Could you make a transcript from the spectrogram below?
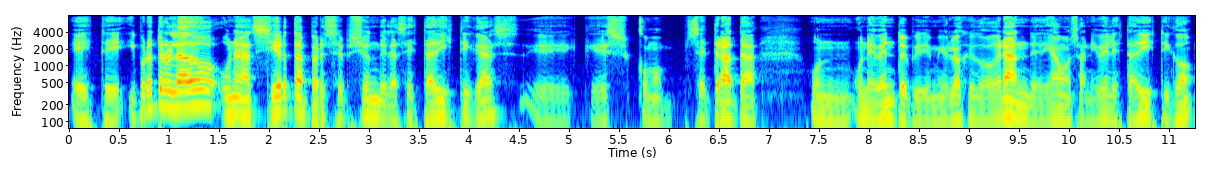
este, y por otro lado, una cierta percepción de las estadísticas, eh, que es como se trata un, evento epidemiológico grande, digamos, a nivel estadístico,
